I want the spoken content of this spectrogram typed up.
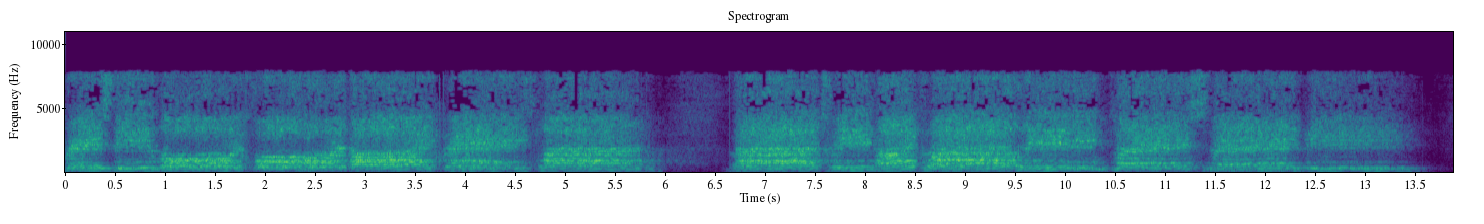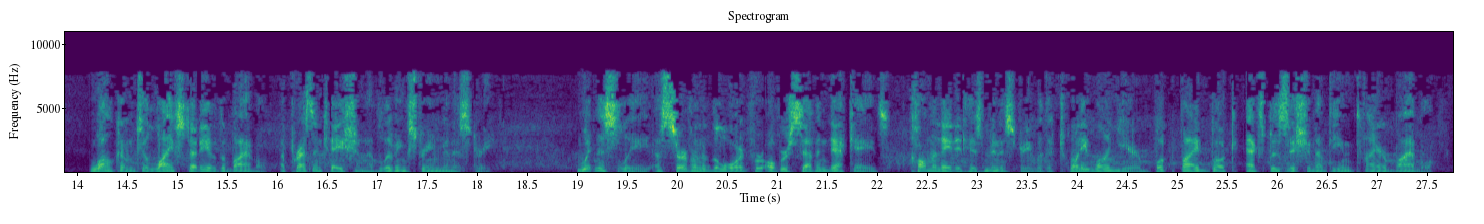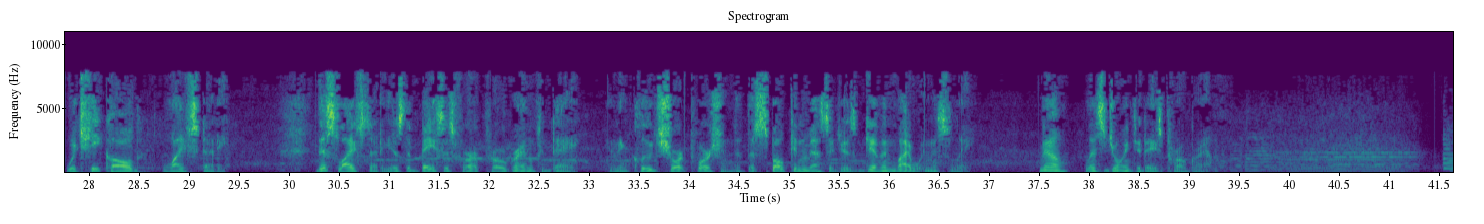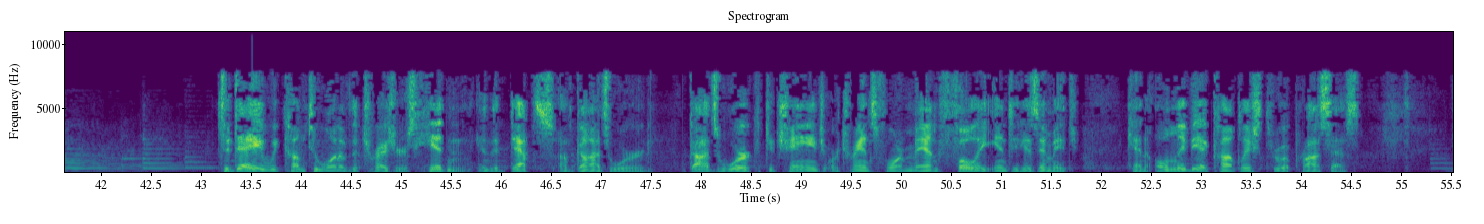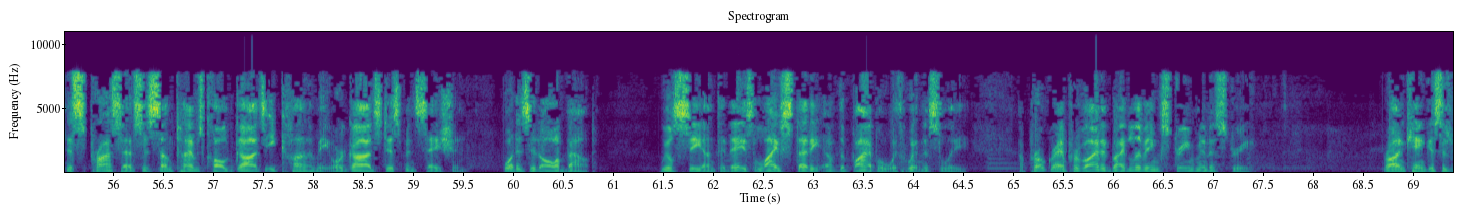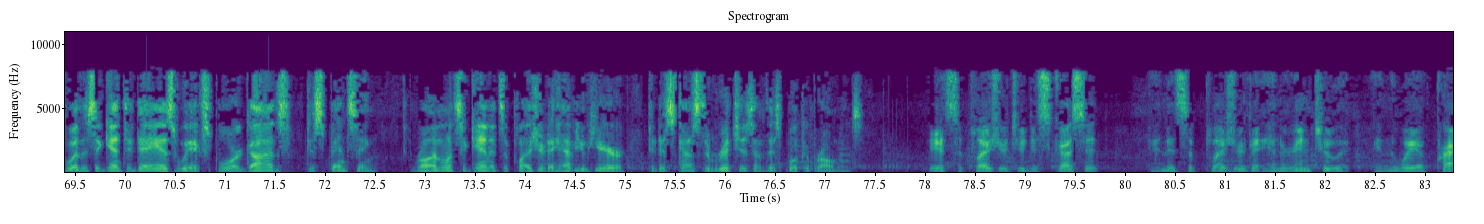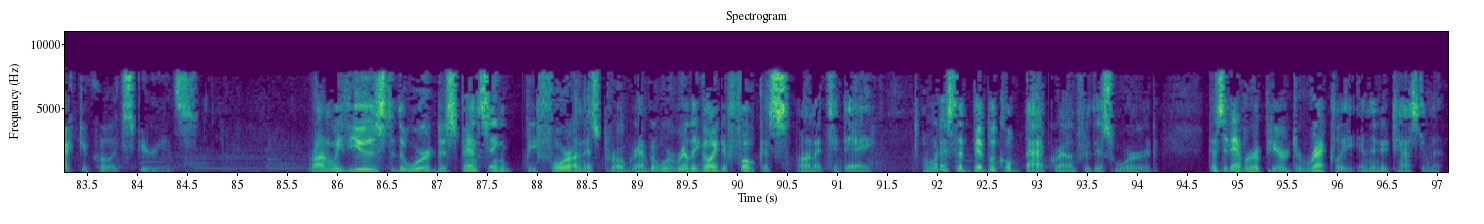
praise thee, Lord, for thy great plan, that we thy dwelling place may be. Welcome to Life Study of the Bible, a presentation of Living Stream Ministry. Witness Lee, a servant of the Lord for over seven decades, culminated his ministry with a 21-year book-by-book exposition of the entire Bible, which he called Life Study. This Life Study is the basis for our program today and includes short portions of the spoken messages given by Witness Lee. Now, let's join today's program. Today we come to one of the treasures hidden in the depths of God's Word. God's work to change or transform man fully into his image can only be accomplished through a process. This process is sometimes called God's economy or God's dispensation. What is it all about? We'll see on today's life study of the Bible with Witness Lee, a program provided by Living Stream Ministry. Ron Kangas is with us again today as we explore God's dispensing. Ron, once again, it's a pleasure to have you here to discuss the riches of this book of Romans. It's a pleasure to discuss it, and it's a pleasure to enter into it in the way of practical experience. Ron, we've used the word dispensing before on this program, but we're really going to focus on it today. What is the biblical background for this word? Does it ever appear directly in the New Testament?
